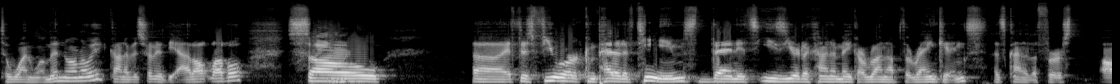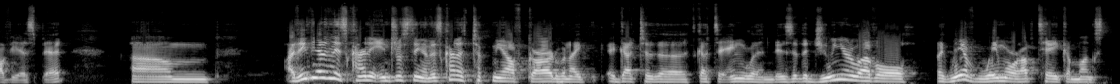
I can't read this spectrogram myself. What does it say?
to one woman normally. Kind of, certainly at the adult level. So. Mm-hmm uh, if there's fewer competitive teams, then it's easier to kind of make a run up the rankings. That's kind of the first obvious bit. Um, I think the other thing that's kind of interesting, and this kind of took me off guard when I got to the got to England, is at the junior level, like we have way more uptake amongst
